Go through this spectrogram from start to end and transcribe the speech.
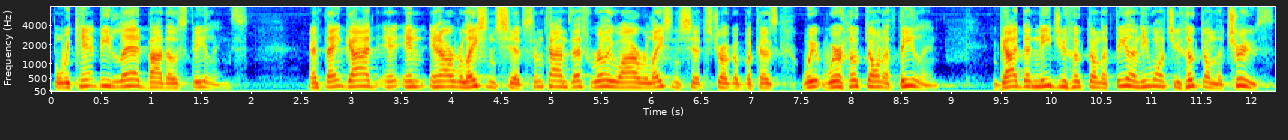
but we can't be led by those feelings. And thank God in, in our relationships, sometimes that's really why our relationships struggle because we're, we're hooked on a feeling. God doesn't need you hooked on a feeling, He wants you hooked on the truth.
